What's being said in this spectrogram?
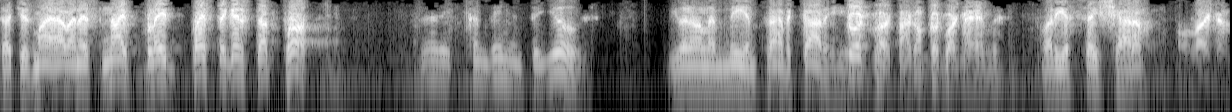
Such as my having this knife blade pressed against the throat. Very convenient to use. You don't let me and Private of here. Good work, Bardolph. Good work, man. What do you say, Shadow? All I can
